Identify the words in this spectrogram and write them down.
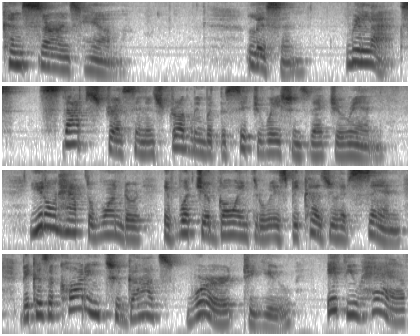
concerns Him. Listen, relax. Stop stressing and struggling with the situations that you're in. You don't have to wonder if what you're going through is because you have sinned, because according to God's word to you, if you have,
